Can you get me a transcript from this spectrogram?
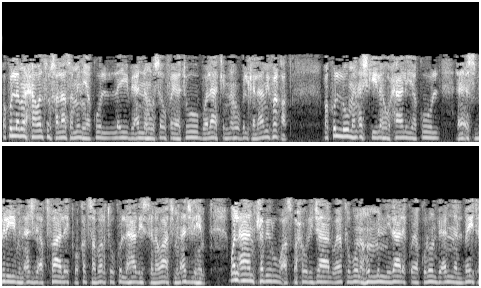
وكلما حاولت الخلاص منه يقول لي بأنه سوف يتوب ولكنه بالكلام فقط. وكل من أشكي له حالي يقول آه، اصبري من أجل أطفالك وقد صبرت كل هذه السنوات من أجلهم. والآن كبروا وأصبحوا رجال ويطلبون هم مني ذلك ويقولون بأن البيت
